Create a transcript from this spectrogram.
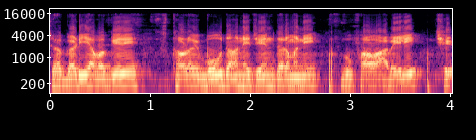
ઝઘડિયા વગેરે સ્થળોએ બૌદ્ધ અને જૈન ધર્મની ગુફાઓ આવેલી છે.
